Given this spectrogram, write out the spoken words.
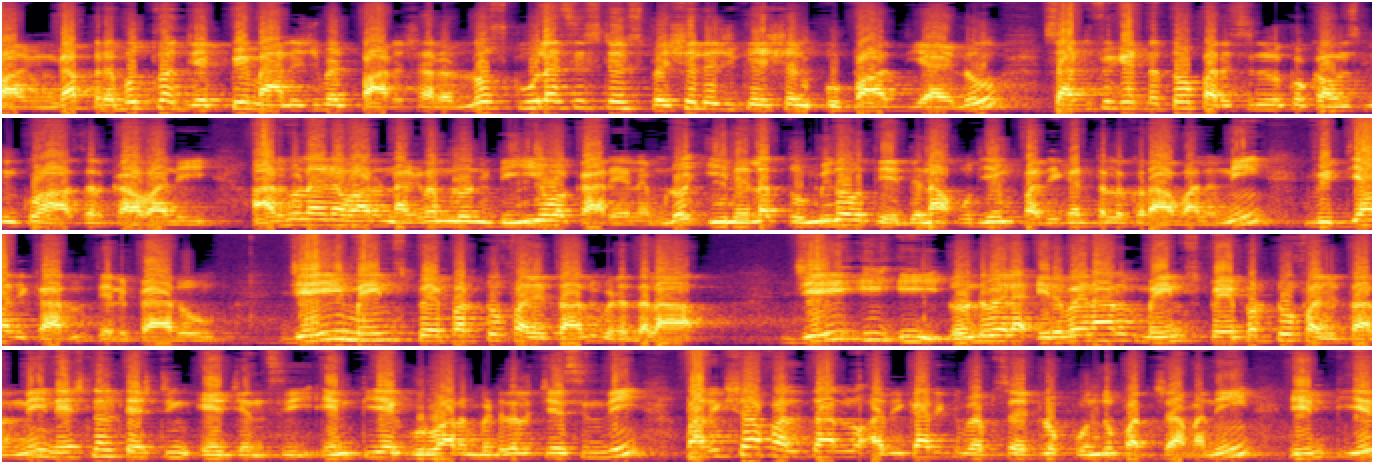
భాగంగా ప్రభుత్వ జెడ్పీ మేనేజ్మెంట్ పాఠశాలల్లో స్కూల్ అసిస్టెంట్ స్పెషల్ ఎడ్యుకేషన్ ఉపాధ్యాయులు సర్టిఫికెట్లతో పరిశీలనకు కౌన్సిలింగ్కు హాజరు కావాలి. అర్హులైన వారు నగరంలోని డిఈఓ కార్యాలయంలో ఈ నెల తొమ్మిదవ తేదీన ఉదయం పది గంటలకు రావాలని విద్యాధికారులు తెలిపారు. జేఈ మెయిన్స్ పేపర్ టు ఫలితాలు విడుదల జేఈఈ రెండు వేల ఇరవై నాలుగు మెయిన్స్ పేపర్ టూ ఫలితాలని నేషనల్ టెస్టింగ్ ఏజెన్సీ ఎన్టీఏ గురువారం విడుదల చేసింది. పరీక్షా ఫలితాలను అధికారిక వెబ్సైట్లో ఎన్టీఏ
